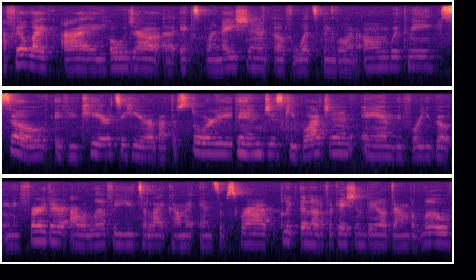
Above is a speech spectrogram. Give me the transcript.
I felt like I owed y'all an explanation of what's been going on with me. So if you care to hear about the story, then just keep watching. And before you go any further, I would love for you to like, comment, and subscribe. Click the notification bell down below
